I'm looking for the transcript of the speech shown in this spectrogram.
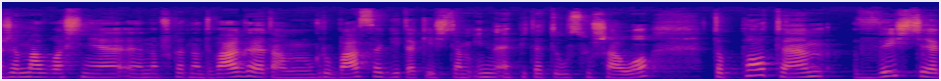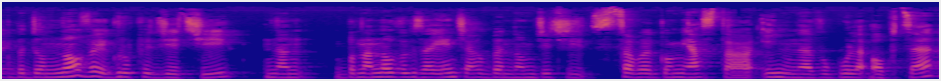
że ma właśnie e, na przykład nadwagę, tam grubasek i jakieś tam inne epitety usłyszało, to potem wyjście jakby do nowej grupy dzieci, na, bo na nowych zajęciach będą dzieci z całego miasta inne, w ogóle obce,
